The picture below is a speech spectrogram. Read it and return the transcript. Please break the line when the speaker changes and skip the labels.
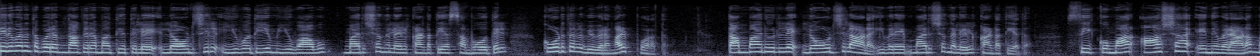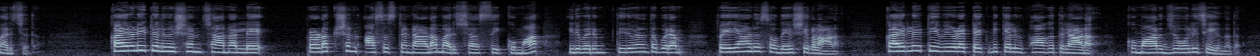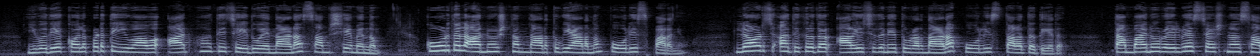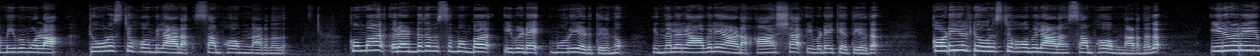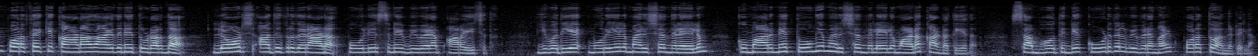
തിരുവനന്തപുരം നഗരമധ്യത്തിലെ ലോഡ്ജിൽ യുവതിയും യുവാവും മരിച്ച നിലയിൽ കണ്ടെത്തിയ സംഭവത്തിൽ കൂടുതൽ വിവരങ്ങൾ പുറത്ത്. തമ്പാനൂരിലെ ലോഡ്ജിലാണ് ഇവരെ മരിച്ച നിലയിൽ കണ്ടെത്തിയത്. സി. കുമാർ ആശ എന്നിവരാണ് മരിച്ചത്. കൈരളി ടെലിവിഷൻ ചാനലിലെ പ്രൊഡക്ഷൻ അസിസ്റ്റന്റാണ് മരിച്ച സി. കുമാർ. ഇരുവരും തിരുവനന്തപുരം പേയാട് സ്വദേശികളാണ്. കൈരളി ടിവിയുടെ ടെക്നിക്കൽ വിഭാഗത്തിലാണ് കുമാർ ജോലി ചെയ്യുന്നത്. യുവതിയെ കൊലപ്പെടുത്തിയ യുവാവ് ആത്മഹത്യ ചെയ്തു എന്നാണ് സംശയമെന്നും കൂടുതൽ അന്വേഷണം നടത്തുകയാണെന്നും പോലീസ് പറഞ്ഞു. ലോഡ്ജ് അധികൃതർ അറിയിച്ചതിനെ തുടർന്നാണ് പോലീസ് സ്ഥലത്തെത്തിയത്. തമ്പാനൂർ റെയിൽവേ സ്റ്റേഷന് സമീപമുള്ള ടൂറിസ്റ്റ് ഹോമിലാണ് സംഭവം നടന്നത്. കുമാർ രണ്ട് ദിവസം മുമ്പ് ഇവിടെ മുറിയെടുത്തിരുന്നു. ഇന്നലെ രാവിലെയാണ് ആശ ഇവിടേക്ക് എത്തിയത് കൊടിയൽ ടൂറിസ്റ്റ് ഹോമിലാണ് സംഭവം നടന്നത്. ഇരുവരെയും പുറത്തേക്ക് കാണാതായതിനെ തുടർന്ന് ലോഡ്ജ് അധികൃതരാണ് പോലീസിനെ വിവരം അറിയിച്ചത്. യുവതിയെ മുറിയിൽ മരിച്ച നിലയിലും കുമാറിനെ തൂങ്ങി മരിച്ച നിലയിലുമാണ് കണ്ടെത്തിയത്. സംഭവത്തിന്റെ കൂടുതൽ വിവരങ്ങൾ പുറത്തു വന്നിട്ടില്ല.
